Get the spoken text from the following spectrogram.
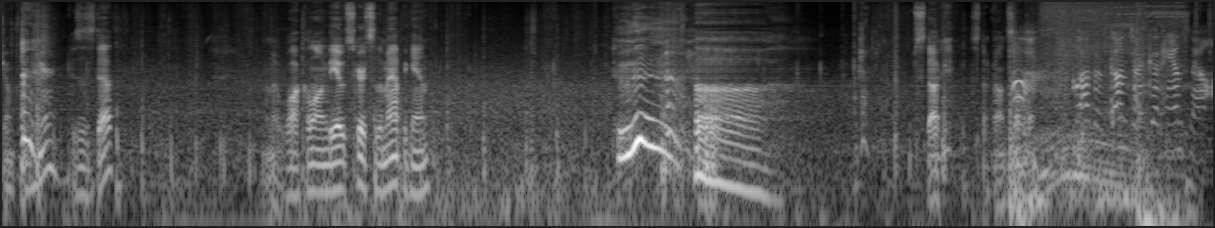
Jump from here? Is this death? I'm gonna walk along the outskirts of the map again. Ah. I'm stuck. Stuck on something. Glad those guns are in good hands now.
